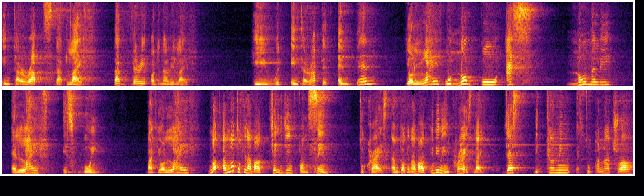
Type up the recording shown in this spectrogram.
interrupts that life, that very ordinary life, He would interrupt it, and then your life will not go as normally a life is going. But your life, not I'm not talking about changing from sin to Christ. I'm talking about even in Christ, like just becoming a supernatural,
